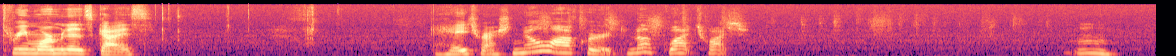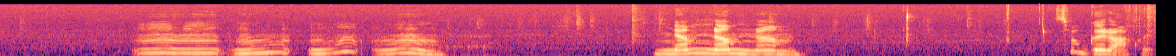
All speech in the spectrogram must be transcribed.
three more minutes, guys. Hey, Trash. No awkward. Look, watch, watch. Mmm. Mmm, mmm, mmm, mmm. Num, num, num. So good, awkward.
